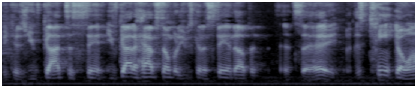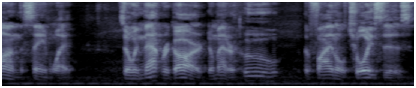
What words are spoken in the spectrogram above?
because you've got to stand, you've got to have somebody who's going to stand up and, and say, "Hey, this can't go on the same way." So, in that regard, no matter who the final choice is,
